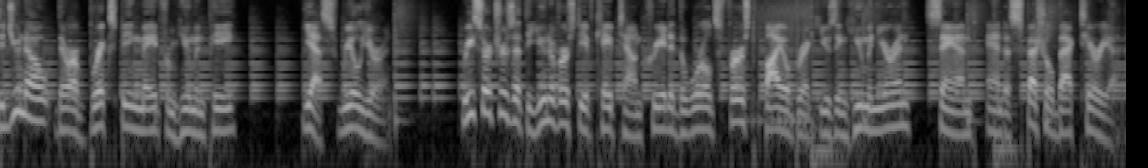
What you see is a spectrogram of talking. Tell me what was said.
Did you know there are bricks being made from human pee? Yes, real urine. Researchers at the University of Cape Town created the world's first biobrick using human urine, sand, and a special bacteria.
